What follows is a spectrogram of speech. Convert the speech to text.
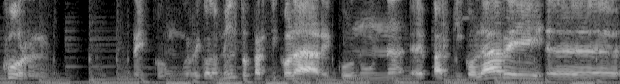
correre con un regolamento particolare, con un eh, particolare eh,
